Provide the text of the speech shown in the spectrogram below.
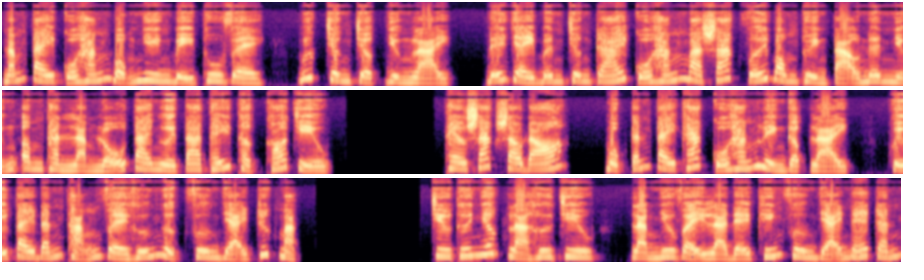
nắm tay của hắn bỗng nhiên bị thu về, bước chân chợt dừng lại đế giày bên chân trái của hắn ma sát với bông thuyền tạo nên những âm thanh làm lỗ tai người ta thấy thật khó chịu. Theo sát sau đó, một cánh tay khác của hắn liền gập lại, khuỷu tay đánh thẳng về hướng ngực phương giải trước mặt. Chiêu thứ nhất là hư chiêu, làm như vậy là để khiến phương giải né tránh.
